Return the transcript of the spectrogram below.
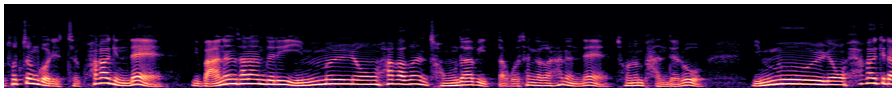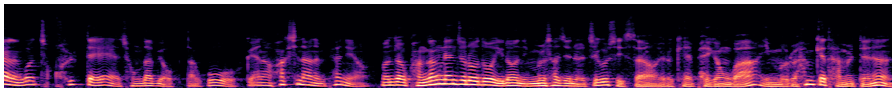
초점거리 즉 화각인데 이 많은 사람들이 인물용 화각은 정답이 있다고 생각을 하는데 저는 반대로 인물용 화각이라는 건 절대 정답이 없다고 꽤나 확신하는 편이에요. 먼저 광각 렌즈로도 이런 인물 사진을 찍을 수 있어요. 이렇게 배경과 인물을 함께 담을 때는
